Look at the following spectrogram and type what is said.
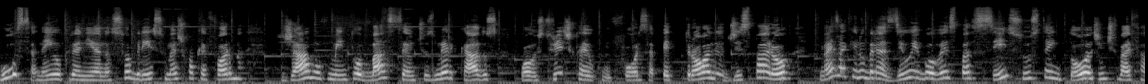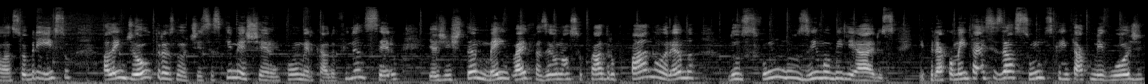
russa nem ucraniana sobre isso, mas de qualquer forma já movimentou bastante os mercados. Wall Street caiu com força, petróleo disparou, mas aqui no Brasil o Ibovespa se sustentou. A gente vai falar sobre isso, além de outras notícias que mexeram com o mercado financeiro, e a gente também vai fazer o nosso quadro Panorama dos Fundos Imobiliários. E para comentar esses assuntos, quem está comigo hoje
